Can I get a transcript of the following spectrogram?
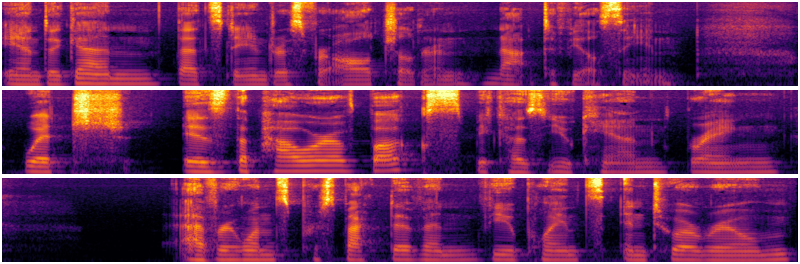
And again, that's dangerous for all children not to feel seen, which is the power of books because you can bring everyone's perspective and viewpoints into a room,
